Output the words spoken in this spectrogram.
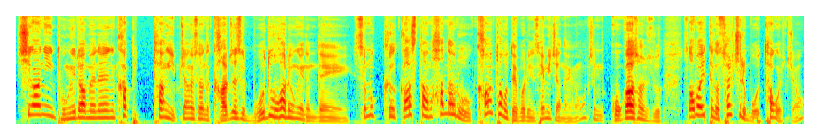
시간이 동일하면은 카피탕 입장에서는 가젯을 모두 활용했는데 스모크 가스탄 하나로 카운터가 돼버린 셈이잖아요. 지금 고가 선수 서바이트가 설치를 못하고 있죠.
